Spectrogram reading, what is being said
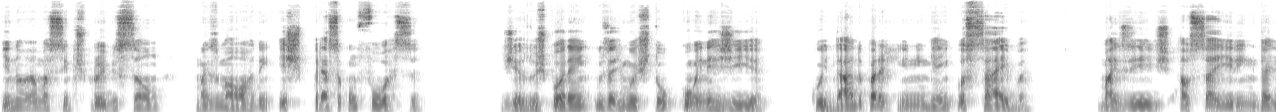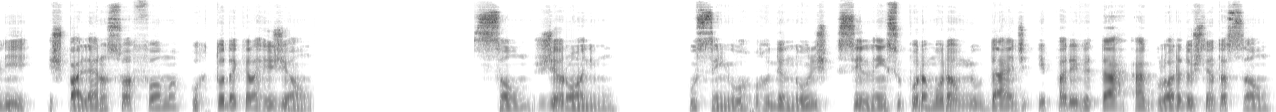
E não é uma simples proibição, mas uma ordem expressa com força. Jesus, porém, os admoestou com energia: cuidado para que ninguém o saiba. Mas eles, ao saírem dali, espalharam sua fama por toda aquela região. São Jerônimo. O Senhor ordenou-lhes silêncio por amor à humildade e para evitar a glória da ostentação.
